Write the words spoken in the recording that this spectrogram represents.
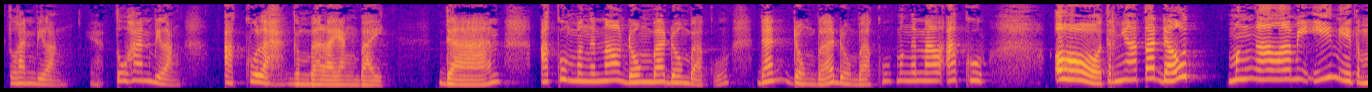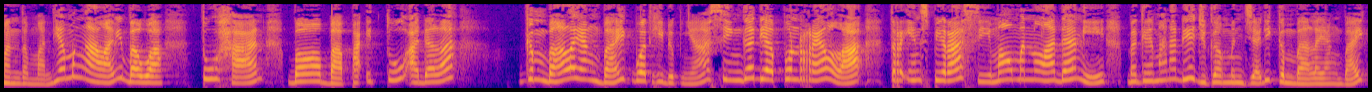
Tuhan bilang, ya, Tuhan bilang, akulah gembala yang baik. Dan aku mengenal domba-dombaku dan domba-dombaku mengenal aku. Oh, ternyata Daud mengalami ini teman-teman. Dia mengalami bahwa Tuhan, bahwa Bapak itu adalah gembala yang baik buat hidupnya sehingga dia pun rela terinspirasi mau meneladani bagaimana dia juga menjadi gembala yang baik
